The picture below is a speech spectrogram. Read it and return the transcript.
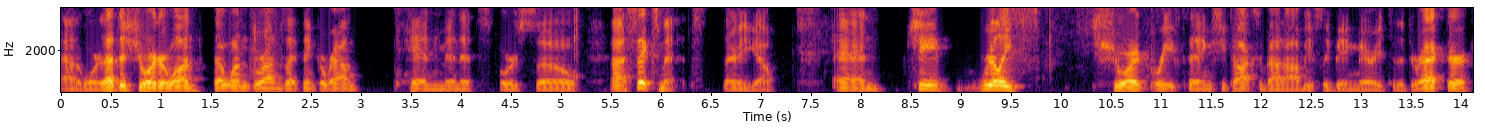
out of order. That's a shorter one. That one runs, I think, around 10 minutes or so. Uh, six minutes. There you go. And she really short, brief thing. She talks about obviously being married to the director.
